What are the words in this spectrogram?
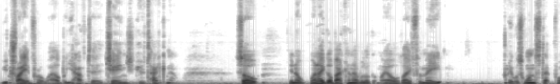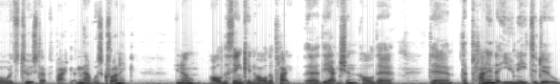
You try it for a while, but you have to change your tack now. So you know, when I go back and have a look at my old life, for me, it was one step forwards, two steps back, and that was chronic. You know, all the thinking, all the pla- uh, the action, all the the the planning that you need to do,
